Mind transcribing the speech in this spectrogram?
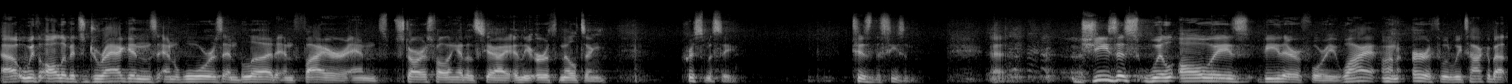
uh, with all of its dragons and wars and blood and fire and stars falling out of the sky and the earth melting. Christmassy. Tis the season. Uh, Jesus will always be there for you. Why on earth would we talk about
